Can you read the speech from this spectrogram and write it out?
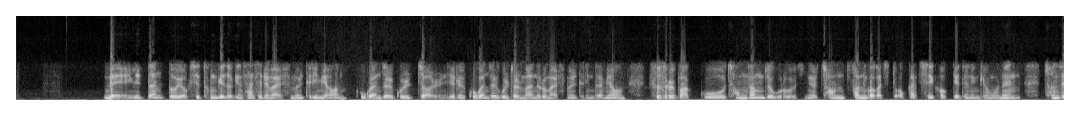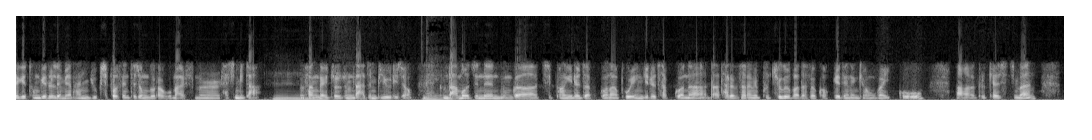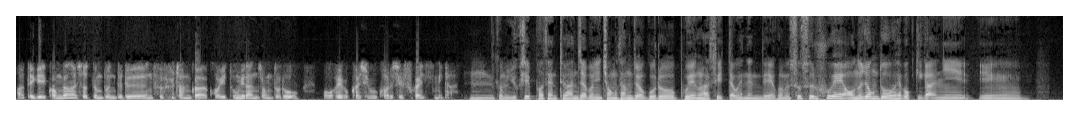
네, 일단 또 역시 통계적인 사실을 말씀을 드리면 고관절 골절, 예를 고관절 골절만으로 말씀을 드린다면 수술을 받고 정상적으로 전, 전과 같이 똑같이 걷게 되는 경우는 전 세계 통계를 내면 한 60% 정도라고 말씀을 하십니다. 음, 상당히 좀, 좀 낮은 비율이죠. 네. 그럼 나머지는 뭔가 지팡이를 잡거나 보행기를 잡거나 나- 다른 사람의 부축을 받아서 걷게 되는 경우가 있고 아, 그렇게 하시지만 아, 되게 건강하셨던 분들은 수술 전과 거의 동일한 정도로 어, 회복하시고 걸으 실 수가 있습니다. 음, 그럼 60% 환자분이 정상적으로 보행을 할 수 있다고 했는데요. 그러면 수술 후에 어느 정도 회복 기간이 예,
